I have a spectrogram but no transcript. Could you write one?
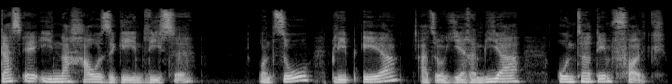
dass er ihn nach Hause gehen ließe. Und so blieb er, also Jeremia, unter dem Volk.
